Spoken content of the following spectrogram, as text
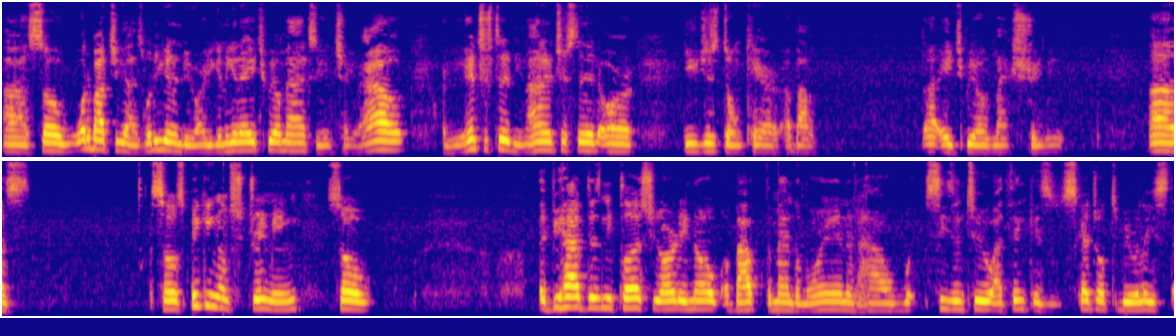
Uh, so what about you guys? What are you gonna do? Are you gonna get HBO Max? Are you gonna check it out? Are you interested? Are you not interested? Or you just don't care about uh, HBO Max streaming? Uh, so speaking of streaming, so if you have Disney Plus, you already know about The Mandalorian and how season two, I think, is scheduled to be released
